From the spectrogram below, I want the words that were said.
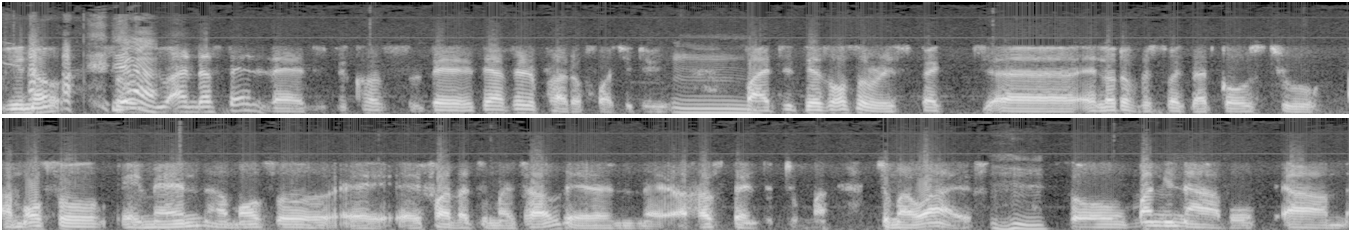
you know so Yeah. you understand that because they they are very proud of what you do Mm. but there's also respect uh, a lot of respect that goes to I'm also a man I'm also a, a father to my child and a husband to my to my wife. Mm-hmm. so manginabo um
